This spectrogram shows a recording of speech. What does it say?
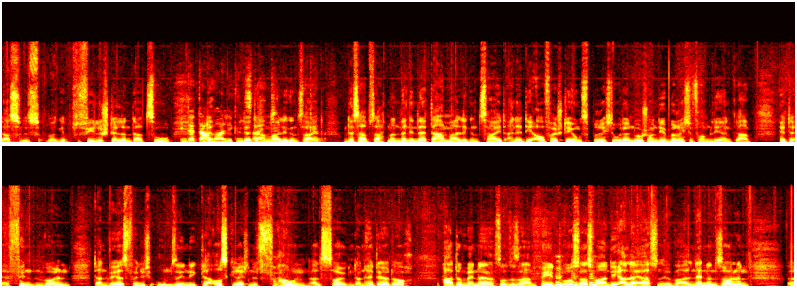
Das ist, da gibt es viele Stellen dazu. In der damaligen Zeit. In der damaligen Zeit. Genau. Und deshalb sagt man, wenn in der damaligen Zeit einer die Auferstehungsberichte oder nur schon die Berichte vom leeren Grab hätte erfinden wollen, dann wäre es völlig unsinnig, da ausgerechnet Frauen als Zeugen. Dann hätte er doch harte Männer, sozusagen Petrus, das waren die allerersten überall nennen sollen äh,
